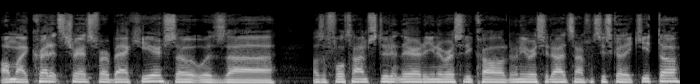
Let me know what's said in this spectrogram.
all my credits transfer back here. So it was uh, I was a full time student there at a university called Universidad San Francisco de Quito.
